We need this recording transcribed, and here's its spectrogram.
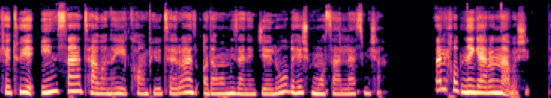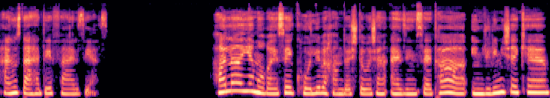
که توی این سطح توانایی کامپیوتر رو از آدما می‌زنه جلو و بهش مثلث میشن. ولی خب نگران نباشید. هنوز در حد فرضی است. حالا یه مقایسه کلی بخوام داشته باشم از این ستا اینجوری میشه که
